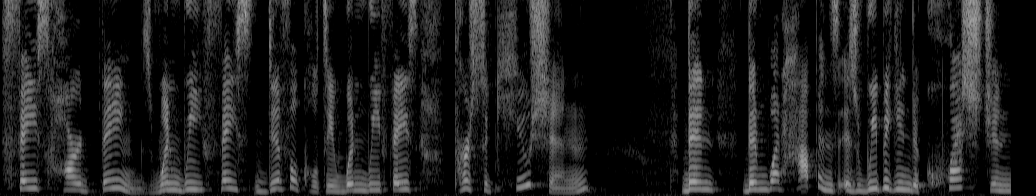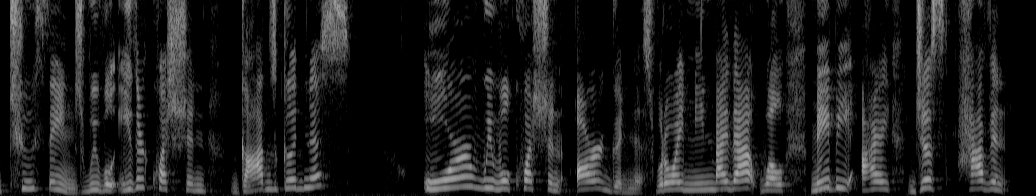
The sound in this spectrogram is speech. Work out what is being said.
face hard things, when we face difficulty, when we face persecution, then, then what happens is we begin to question two things. We will either question God's goodness or we will question our goodness. What do I mean by that? Well, maybe I just haven't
